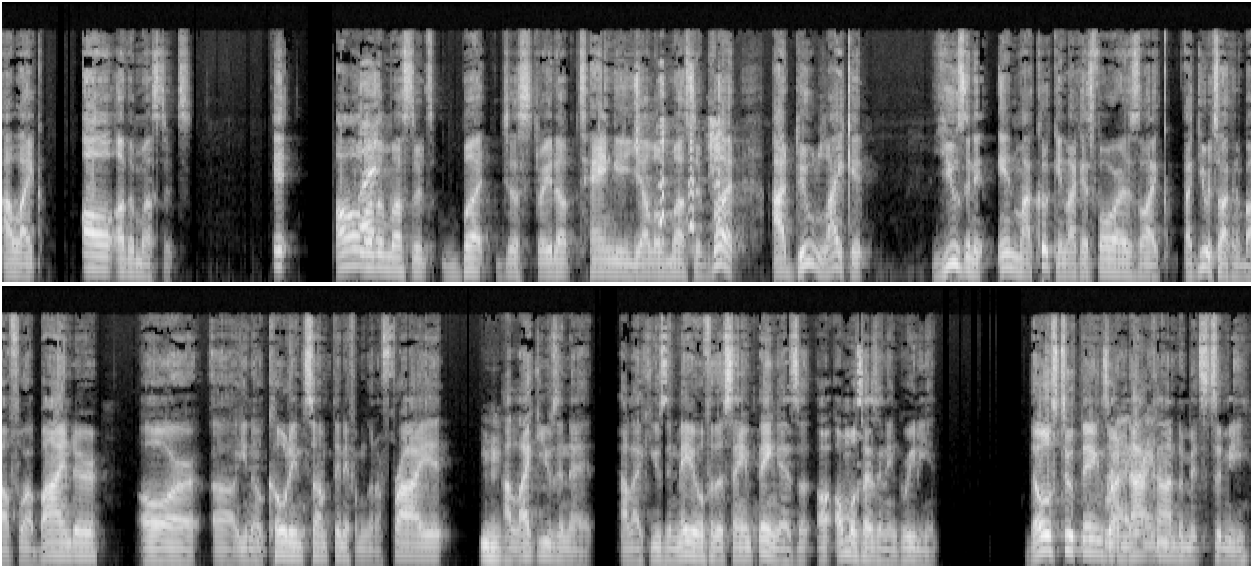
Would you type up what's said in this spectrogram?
I like all other mustards. It all What? other mustards, but just straight up tangy yellow mustard. But I do like it using it in my cooking, like as far as like like you were talking about for a binder or uh, you know coating something if I'm gonna fry it. Mhm. I like using that. I like using mayo for the same thing as a, almost as an ingredient. Those two things are not right. condiments to me.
